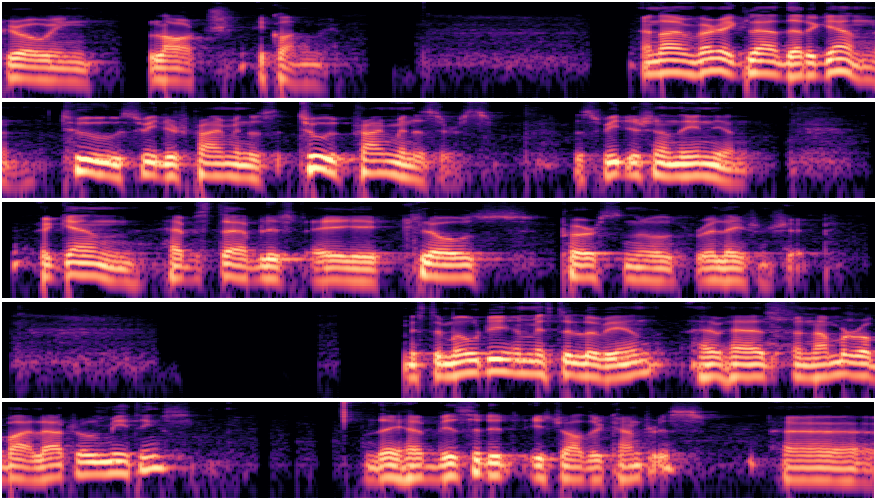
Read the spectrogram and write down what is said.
growing large economy. And I'm very glad that again, two Swedish prime ministers, two prime ministers, the Swedish and the Indian, again have established a close personal relationship. Mr. Modi and Mr. Löfven have had a number of bilateral meetings. They have visited each other countries, uh,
